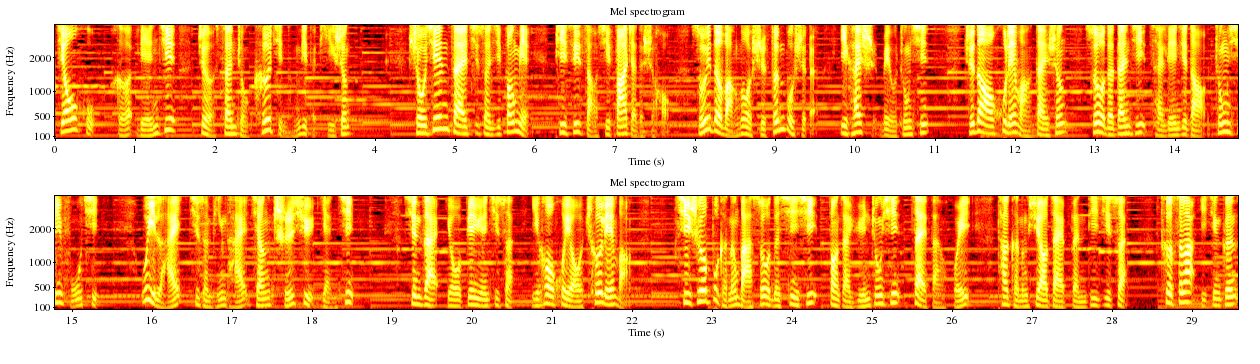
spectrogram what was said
交互和连接这三种科技能力的提升。首先，在计算机方面，PC 早期发展的时候。所谓的网络是分布式的，一开始没有中心，直到互联网诞生，所有的单机才连接到中心服务器。未来计算平台将持续演进，现在有边缘计算，以后会有车联网。汽车不可能把所有的信息放在云中心再返回，它可能需要在本地计算。特斯拉已经跟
